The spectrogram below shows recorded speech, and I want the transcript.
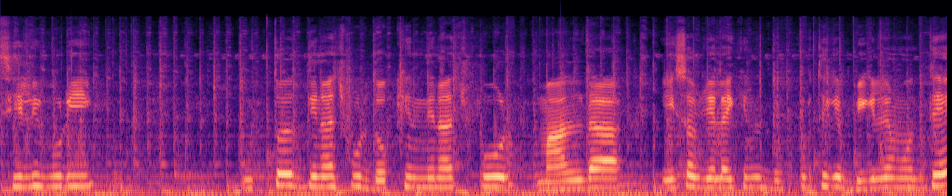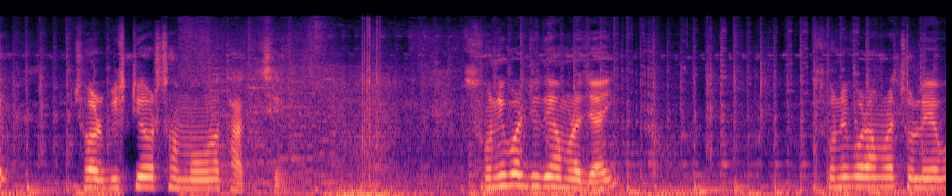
শিলিগুড়ি উত্তর দিনাজপুর, দক্ষিণ দিনাজপুর, মালদা এইসব জেলায় কিন্তু দুপুর থেকে বিকেলের মধ্যে ঝড় বৃষ্টি হওয়ার সম্ভাবনা থাকছে। শনিবার যদি আমরা যাই, শনিবার আমরা চলে যাব।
